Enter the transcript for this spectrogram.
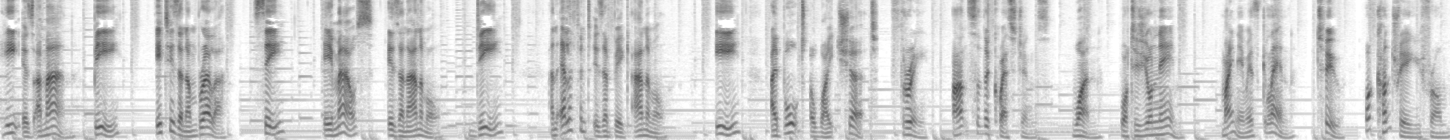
He is a man. B. It is an umbrella. C. A mouse is an animal. D. An elephant is a big animal. E. I bought a white shirt. 3. Answer the questions. 1. What is your name? My name is Glenn. 2. What country are you from?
